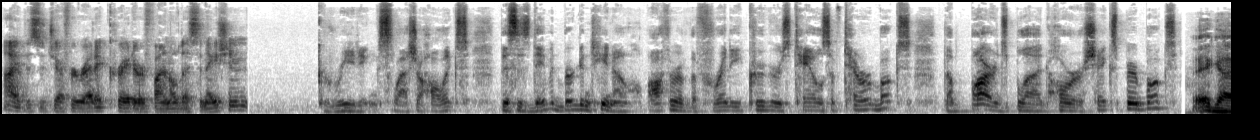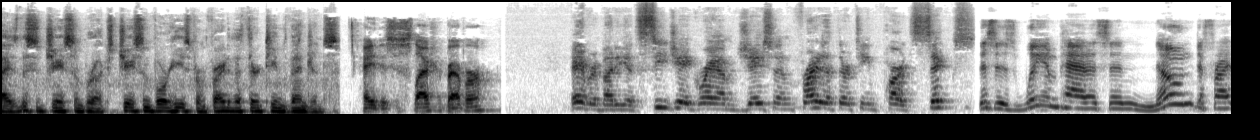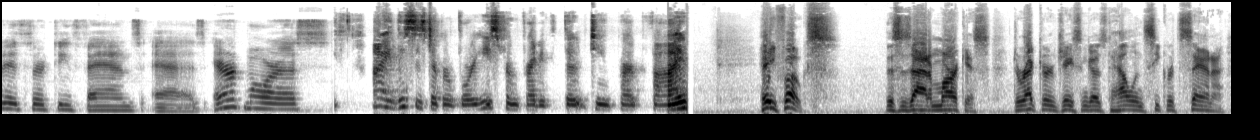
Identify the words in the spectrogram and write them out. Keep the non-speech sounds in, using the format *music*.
Hi, this is Jeffrey Reddick, creator of Final Destination. Greetings, slashaholics. This is David Bergantino, author of the Freddy Krueger's Tales of Terror books, the Bard's Blood horror Shakespeare books. Hey guys, this is Jason Brooks, Jason Voorhees from Friday the 13th Vengeance. Hey, this is Slasher Pepper. Hey everybody, it's CJ Graham, Jason, Friday the 13th, Part 6. This is William Pattison, known to Friday the 13th fans as Eric Morris. Hi, this is Deborah Voorhees from Friday the 13th, Part 5. Hey folks, this is Adam Marcus, director of Jason Goes to Hell and Secret Santa.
